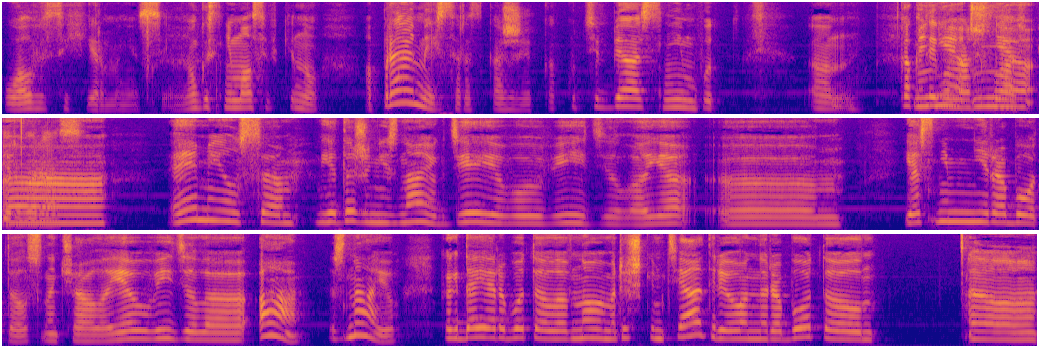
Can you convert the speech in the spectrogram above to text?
у Алвиса Херманиса, много снимался в кино. А про Эмильса расскажи, как у тебя с ним вот... Эм, как мне, ты его нашла мне, в первый а, раз? Эмилса, я даже не знаю, где я его увидела. Я, э, я с ним не работала сначала. Я увидела... А, знаю. Когда я работала в Новом Рижском театре, он работал э,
